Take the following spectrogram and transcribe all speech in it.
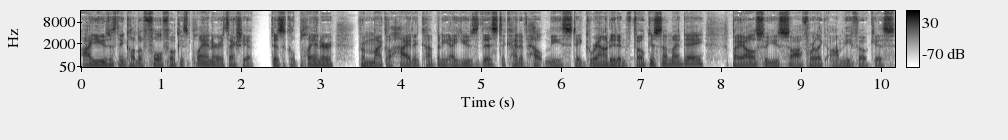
I use a thing called a full focus planner. It's actually a physical planner from Michael Hyatt and Company. I use this to kind of help me stay grounded and focused on my day. But I also use software like OmniFocus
